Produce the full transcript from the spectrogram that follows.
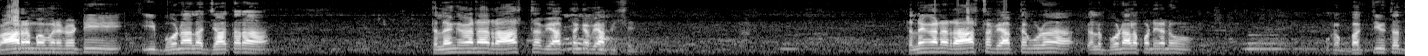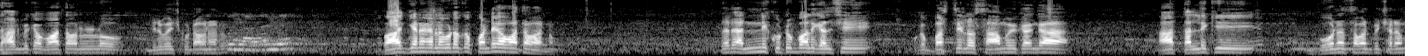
ప్రారంభమైనటువంటి ఈ బోనాల జాతర తెలంగాణ రాష్ట్ర వ్యాప్తంగా వ్యాపించింది. తెలంగాణ రాష్ట్ర వ్యాప్తంగా కూడా వీళ్ళ బోనాల పండుగను ఒక భక్తియుత ధార్మిక వాతావరణంలో నిర్వహించుకుంటా ఉన్నారు. భాగ్యనగర్లో కూడా ఒక పండుగ వాతావరణం. సరే అన్ని కుటుంబాలు కలిసి ఒక బస్తీలో సామూహికంగా ఆ తల్లికి బోనం సమర్పించడం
